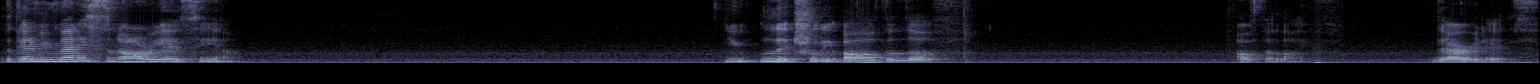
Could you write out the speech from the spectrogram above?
There's going to be many scenarios here. You literally are the love of their life. There it is.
